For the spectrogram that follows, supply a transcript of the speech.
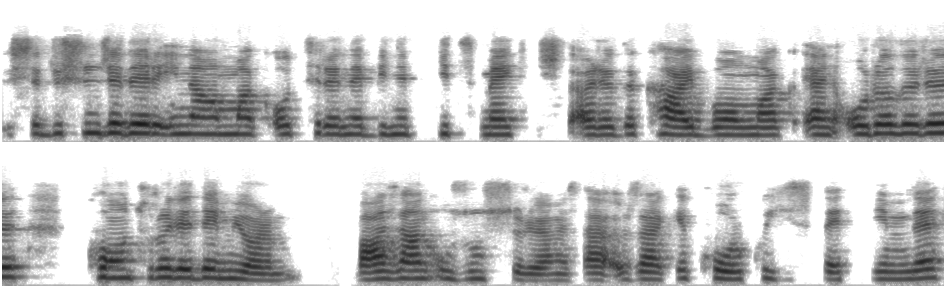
işte düşüncelere inanmak, o trene binip gitmek, işte arada kaybolmak, yani oraları kontrol edemiyorum. Bazen uzun sürüyor. Mesela özellikle korku hissettiğimde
